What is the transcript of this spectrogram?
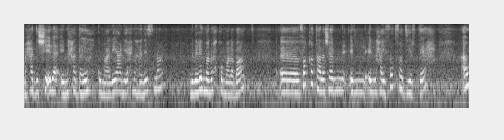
محدش يقلق إن حد هيحكم عليه. يعني إحنا هنسمع من غير ما نحكم على بعض آه، فقط علشان ال- اللي هيفضفض يرتاح. أو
